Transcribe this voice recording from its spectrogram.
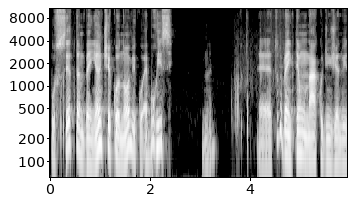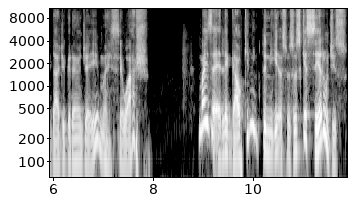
por ser também antieconômico, é burrice, né? É, tudo bem, tem um naco de ingenuidade grande aí, mas eu acho. Mas é legal que ninguém, as pessoas esqueceram disso,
